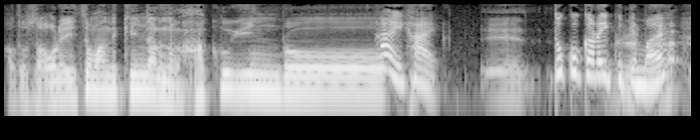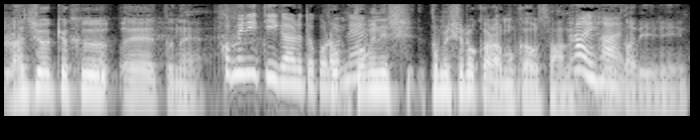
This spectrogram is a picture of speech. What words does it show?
あとさ俺糸満で気になるのが白銀堂。はいはい。えーどこから行く手前？ララジオ局えーっとね。コミュニティがあるところね。と富城から向かうさね、はいはい。ロータリーに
